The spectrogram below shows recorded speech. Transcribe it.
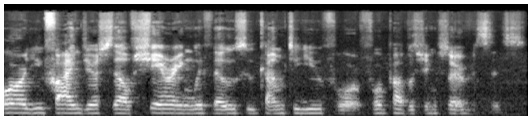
Or you find yourself sharing with those who come to you for, for publishing services?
